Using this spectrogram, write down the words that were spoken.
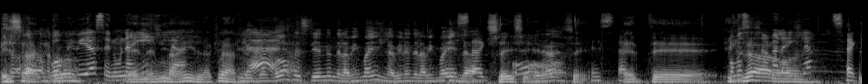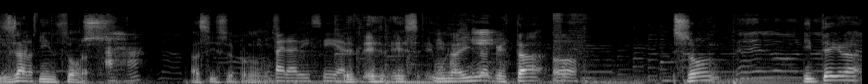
Exacto. Vos vivías en una isla. En una isla, claro. Los dos descienden de la misma isla, vienen de la misma isla. Sí, sí. Oh. sí. Este, ¿Cómo se llama la isla? Zakynthos. Ajá. Así se pronuncia. Paradisíaca. Es, es, una isla que está... Oh. Son integra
